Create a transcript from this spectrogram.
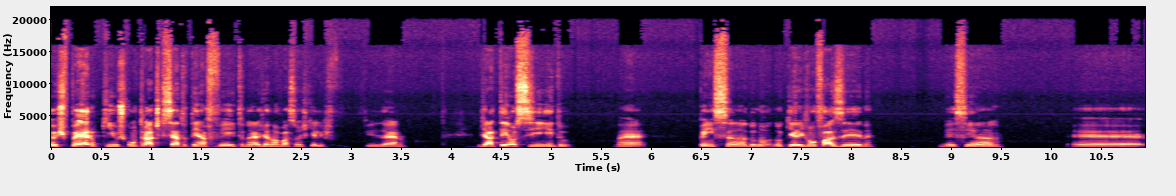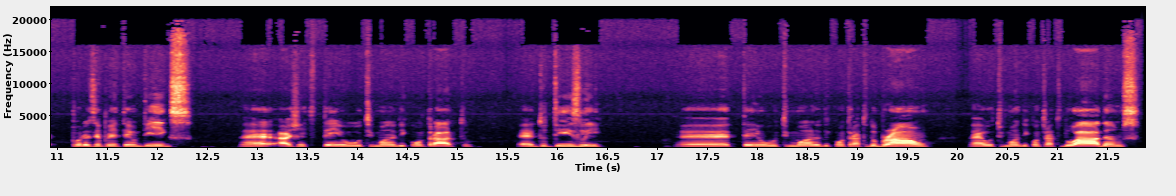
Eu espero que os contratos que Seattle tenha feito, né? As renovações que eles fizeram, já tenham sido, né? Pensando no, no que eles vão fazer, né? Nesse ano. É, por exemplo, a gente tem o Diggs, né? A gente tem o último ano de contrato é, do Disley, é, tem o último ano de contrato do Brown, né, o último ano de contrato do Adams.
